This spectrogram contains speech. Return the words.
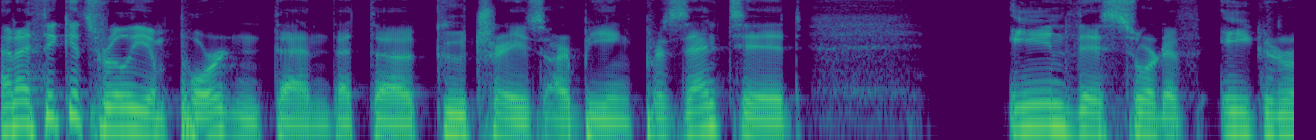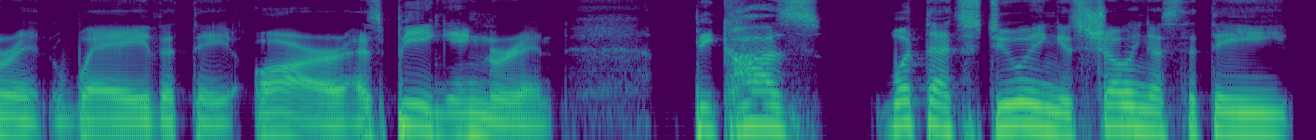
And I think it's really important then that the Gutres are being presented in this sort of ignorant way that they are, as being ignorant, because what that's doing is showing us that they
